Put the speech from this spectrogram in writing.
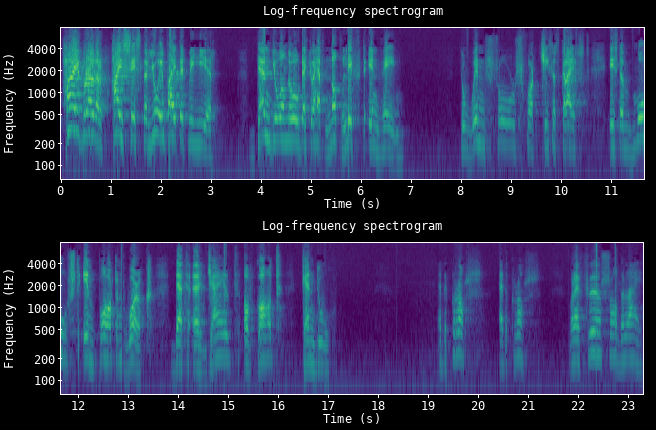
hi brother, hi sister, you invited me here. Then you will know that you have not lived in vain. To win souls for Jesus Christ is the most important work that a child of God can do. At the cross, at the cross, where I first saw the light,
